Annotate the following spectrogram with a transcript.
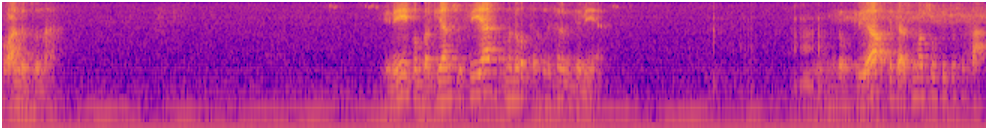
Quran dan Sunnah. Ini pembagian sufiah menurut Syekhul Islam Taimiyah. Menurut beliau tidak semua sufi itu sesat.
